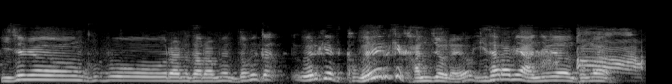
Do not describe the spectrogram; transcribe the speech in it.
이재명 후보라는 사람은 너무 그러니까 왜 이렇게 왜 이렇게 간절해요? 이 사람이 아니면 정말 아,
